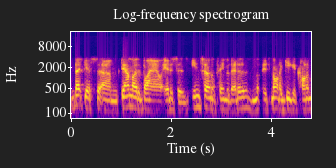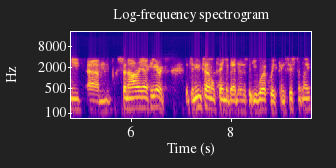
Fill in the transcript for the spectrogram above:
that gets um, downloaded by our editors, internal team of editors. It's not a gig economy um, scenario here. It's it's an internal team of editors that you work with consistently,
